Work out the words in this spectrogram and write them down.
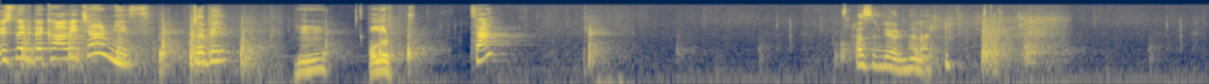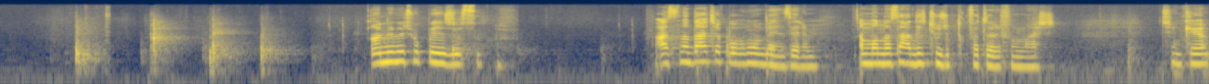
Üstüne bir de kahve içer miyiz? Tabii. Olur. Sen? Hazırlıyorum hemen. Annene çok benziyorsun. Aslında daha çok babama benzerim. Ama ona sadece çocukluk fotoğrafım var. Çünkü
